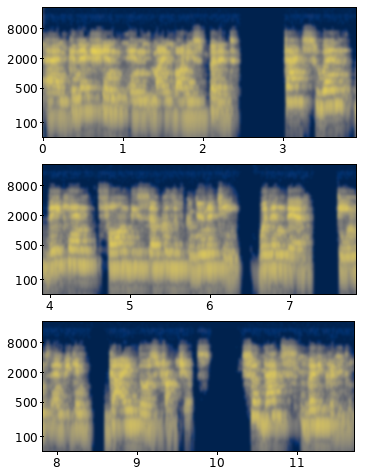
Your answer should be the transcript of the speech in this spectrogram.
and connection in mind, body, spirit, that's when they can form these circles of community within their teams and we can guide those structures. So that's very critical.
